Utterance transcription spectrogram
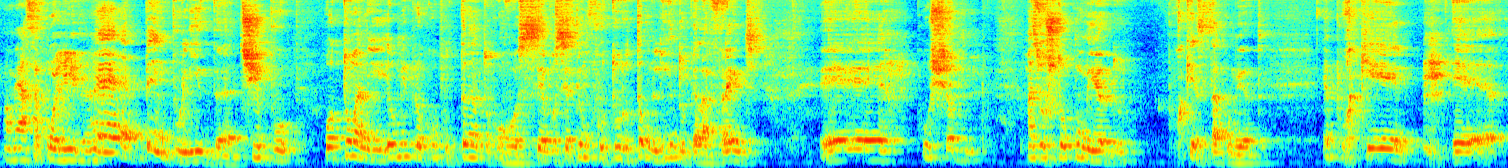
Uma ameaça polida, né? É, bem polida. Tipo, ô Tony, eu me preocupo tanto com você, você tem um futuro tão lindo pela frente. É, puxa, mas eu estou com medo. Por que você está com medo? É porque é,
